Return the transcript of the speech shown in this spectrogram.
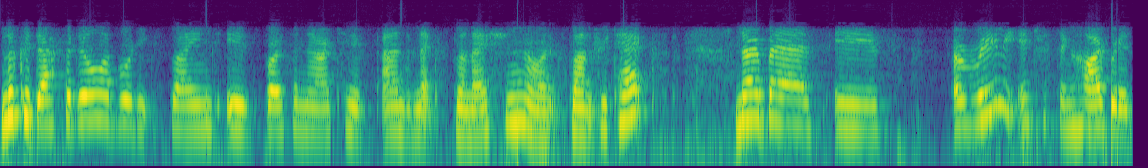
Look a Daffodil, I've already explained, is both a narrative and an explanation or an explanatory text. No Bears is a really interesting hybrid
